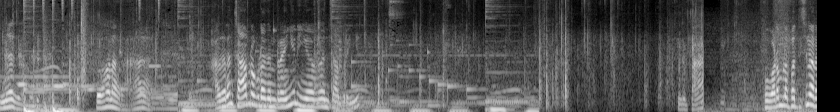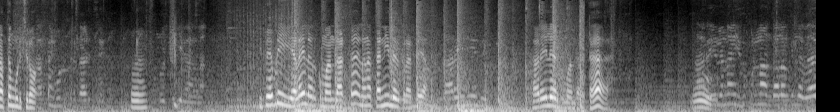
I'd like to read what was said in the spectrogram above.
என்னது அதெல்லாம் சாப்பிடக்கூடாதுன்றீங்க நீங்க சாப்பிட்றீங்க? இப்போ உடம்புல பத்துச்சுன்னா ரத்தம் குடிச்சிரும். இப்போ எப்படி இலையில இருக்குமா அந்த அட்டை இல்லைன்னா தண்ணியில இருக்கிற அட்டையா? தரையிலே இருக்குமா அந்த அட்டை? ஓ. இல்லைன்னா இதுக்குள்ள அந்த அளவுக்கு இல்ல. வேற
